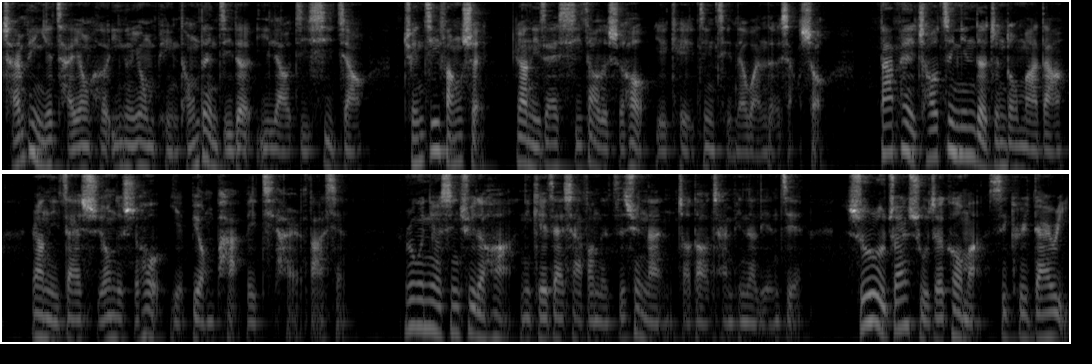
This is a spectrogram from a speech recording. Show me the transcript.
产品也采用和婴儿用品同等级的医疗级细胶，全机防水。让你在洗澡的时候也可以尽情的玩乐享受，搭配超静音的震动马达，让你在使用的时候也不用怕被其他人发现。如果你有兴趣的话，你可以在下方的资讯栏找到产品的链接，输入专属折扣码 Secret Diary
